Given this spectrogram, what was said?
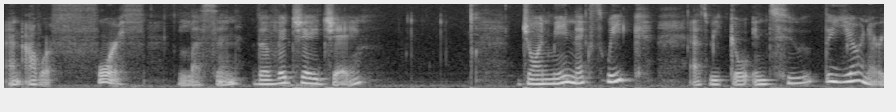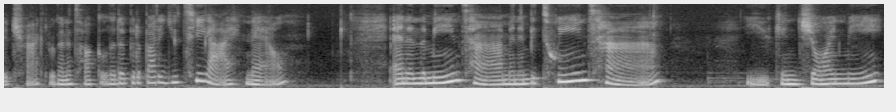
and our fourth lesson, the VJJ. Join me next week as we go into the urinary tract. We're going to talk a little bit about a UTI now. And in the meantime and in between time, you can join me.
